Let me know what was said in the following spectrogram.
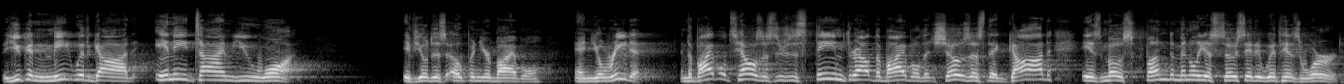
You can meet with God anytime you want if you'll just open your Bible and you'll read it. And the Bible tells us there's this theme throughout the Bible that shows us that God is most fundamentally associated with His Word.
